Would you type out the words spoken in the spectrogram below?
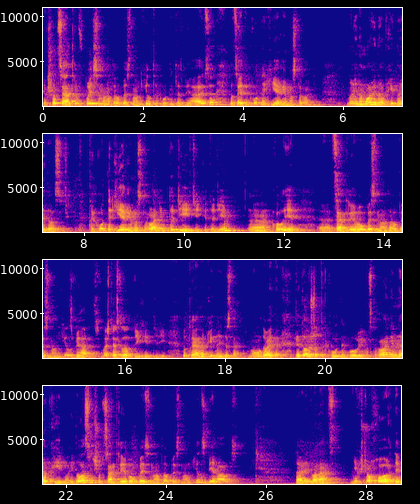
Якщо центри вписаного та описаного кіл трикутника збігаються, то цей трикутник є рівностороннім. Ну і на мові необхідно і досить. Трикутник є рівностороннім тоді і тільки тоді, е, коли е, центри його описаного та описаного кіл збігаються. Бачите, я сказав тільки тоді. Тут треба необхідно і достатньо. Ну, давайте. Для того, щоб трикутник був рівностороннім, необхідно і досить, щоб центри його описаного та описаного кіл збігалися. Далі 12. Якщо хорди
